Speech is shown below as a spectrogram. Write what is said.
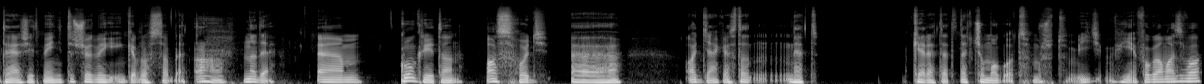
teljesítmény, sőt, még inkább rosszabb lett. Aha. Na de, um, konkrétan az, hogy uh, adják ezt a net keretet, net csomagot, most így ilyen fogalmazva,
